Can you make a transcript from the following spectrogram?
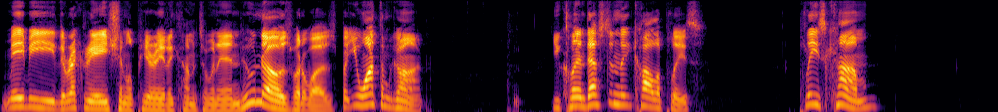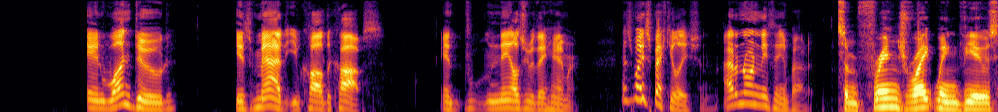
maybe the recreational period had come to an end. Who knows what it was, but you want them gone. You clandestinely call the police. Police come, and one dude is mad that you called the cops and nails you with a hammer. That's my speculation. I don't know anything about it. Some fringe right wing views.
